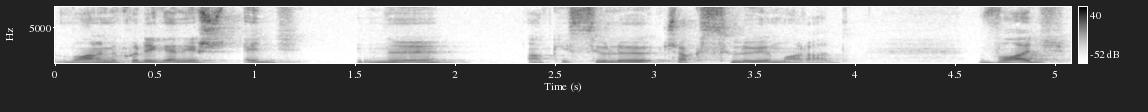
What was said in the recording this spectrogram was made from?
Van, amikor igenis egy nő, aki szülő, csak szülő marad. Vagy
